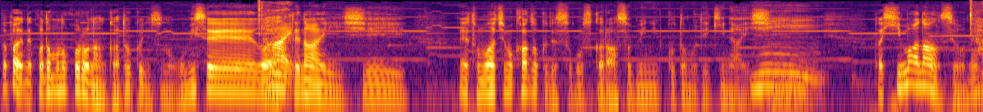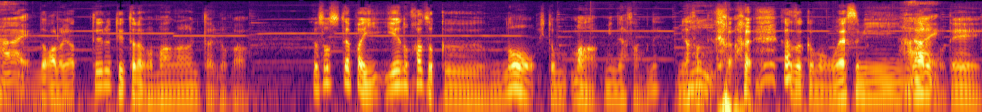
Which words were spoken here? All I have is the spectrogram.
やっぱりね、子供の頃なんか特にそのお店がやってないし、はい、友達も家族で過ごすから遊びに行くこともできないし、だ暇なんですよね、はい、だからやってるって言ったのが漫画読んだりとか。そうするとやっぱり家の家族の人まあ皆さんもね皆さんというか、うん、家族もお休みになるので、はい、やっ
